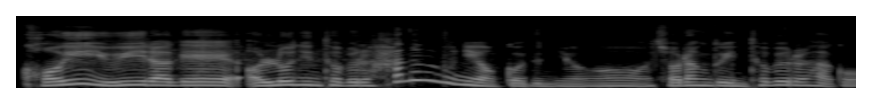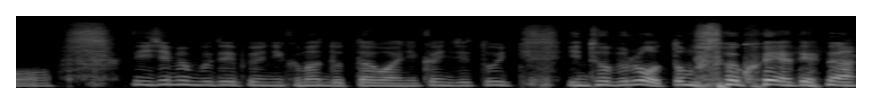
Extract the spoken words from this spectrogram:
거의 유일하게 언론 인터뷰를 하는 분이었거든요. 저랑도 인터뷰를 하고. 근데 이재명 부대변인이 그만뒀다고 하니까 이제 또 인터뷰를 어떤 분하고 해야 되나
